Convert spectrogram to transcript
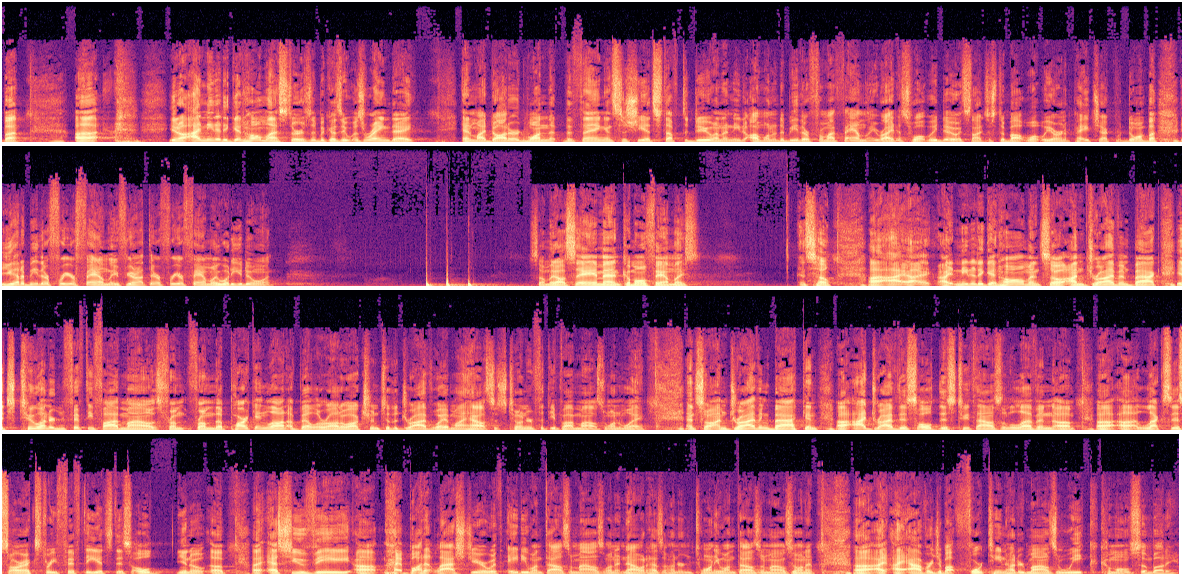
but, uh, you know, I needed to get home last Thursday because it was rain day and my daughter had won the, the, thing and so she had stuff to do and i need i wanted to be there for my family right? It's what we do. It's not just about what we earn a paycheck doing but you got to be there for your family. If you're not there for your family what are you doing? Somebody else say amen. Come on families and so I, I, I, needed to get home, and so I'm driving back. It's 255 miles from, from the parking lot of Bel Auto Auction to the driveway of my house. It's 255 miles one way. And so I'm driving back, and uh, I drive this old, this 2011 uh, uh, uh, Lexus RX 350. It's this old, you know, uh, SUV. I bought it last year with 81,000 miles on it. Now it has 121,000 miles on it. I, I average about 1,400 miles a week. Come on, somebody.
